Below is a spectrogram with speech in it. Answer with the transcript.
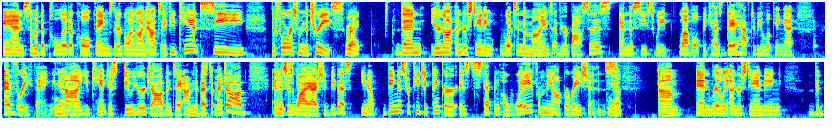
and some of the political things that are going on outside, if you can't see the forest from the trees, right. Then you're not understanding what's in the minds of your bosses and the C-suite level because they have to be looking at everything. Yeah. Uh, you can't just do your job and say I'm the best at my job and this is why I should be this. You know, being a strategic thinker is stepping away from the operations. Yep. Um, and really understanding the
